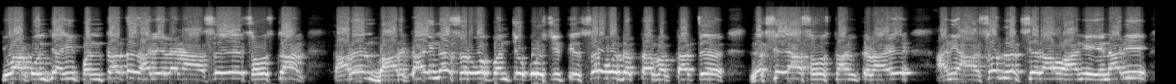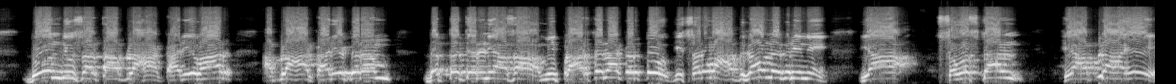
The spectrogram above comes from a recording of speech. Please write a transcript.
किंवा कोणत्याही पंथाचं झालेलं नाही असं हे संस्थान. कारण बारकाईनं सर्व पंचक्रोशीतील सर्व दत्ता भक्ताचं लक्ष या संस्थानकडे आहे. आणि असंच लक्ष राहावं आणि येणारी दोन दिवसाचा आपला हा कार्यभार आपला हा कार्यक्रम दत्तचरणी असा मी प्रार्थना करतो की सर्व हातगाव नगरीने या संस्थान हे आपलं आहे.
